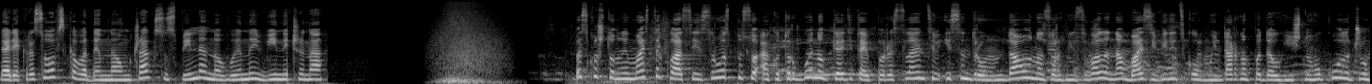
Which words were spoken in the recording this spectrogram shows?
Дар'я Красовська, Вадим Наумчак, Суспільне новини, Вінниччина. Безкоштовний майстер-клас із розпису екотурбинок для дітей-переселенців із синдромом Дауна зорганізували на базі Вінницького гуманітарно-педагогічного коледжу.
